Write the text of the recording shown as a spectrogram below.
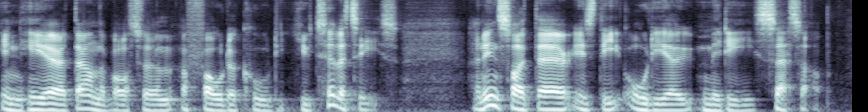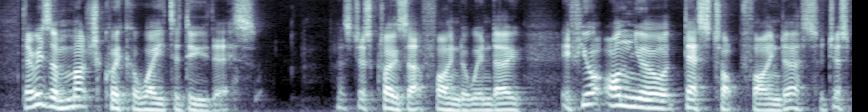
In here, down the bottom, a folder called Utilities. And inside there is the Audio MIDI setup. There is a much quicker way to do this. Let's just close that Finder window. If you're on your desktop Finder, so just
